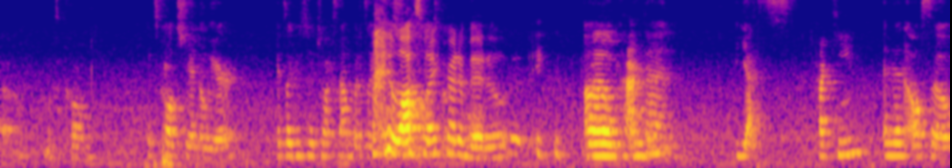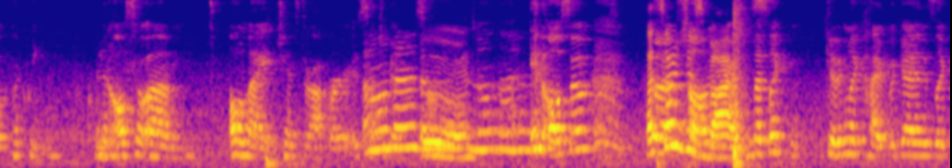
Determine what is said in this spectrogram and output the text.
Oh, what's it called? it's called Chandelier. It's like a TikTok sound, but it's like I lost my it's really cool. credibility. Um, Will and then yes, Hakeem? and then also Paqueen, and then also um, All Night Chance the Rapper is such All a good Night, song. Ooh. All Night. And also That the song's just vibes. That's like getting like hype again. It's like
